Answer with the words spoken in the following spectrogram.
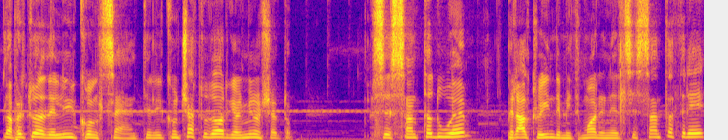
l'apertura dell'Ilcon Center, il concerto d'organo del 1962 peraltro Indemith muore nel 63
